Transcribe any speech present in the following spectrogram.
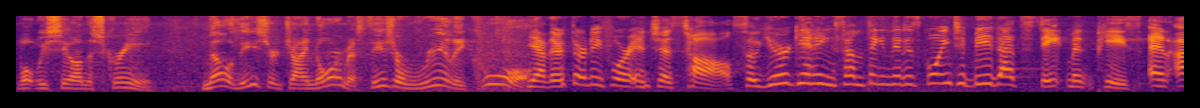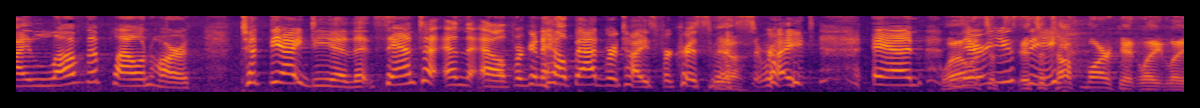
what we see on the screen. No, these are ginormous. These are really cool. Yeah, they're 34 inches tall. So you're getting something that is going to be that statement piece. And I love that Plow and Hearth took the idea that Santa and the elf are going to help advertise for Christmas, Yeah. right? And Well, there it's, a, you it's see. a tough market lately.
